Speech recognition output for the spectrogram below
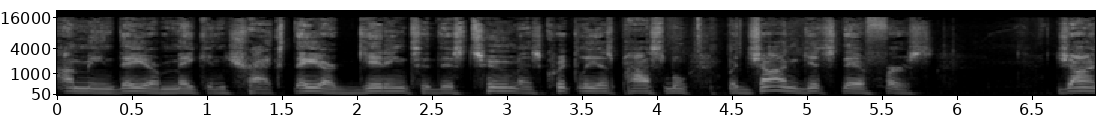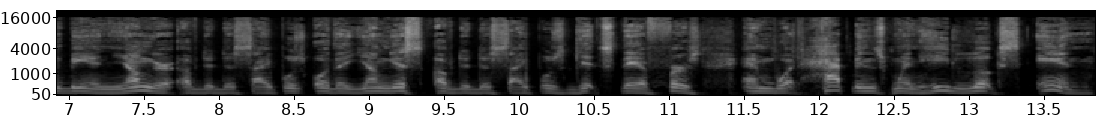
I mean, they are making tracks. They are getting to this tomb as quickly as possible. But John gets there first. John, being younger of the disciples or the youngest of the disciples, gets there first. And what happens when he looks in,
